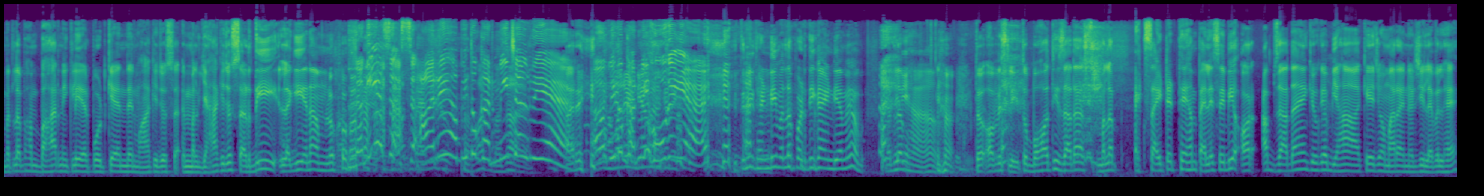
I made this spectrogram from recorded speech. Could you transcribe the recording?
मतलब हम बाहर निकले एयरपोर्ट के एंड देन वहाँ की जो मतलब यहाँ की जो सर्दी लगी है ना हम लोग को। लगी है स- स- अरे अभी तो गर्मी चल रही है। अरे। अभी तो गर्मी हो गई है। इतनी ठंडी मतलब पड़ती का इंडिया में अब? मतलब हाँ तो ऑब्वियसली तो बहुत ही ज़्यादा मतलब एक्साइटेड थे हम पहले से भी और अब ज़्यादा है क्योंकि अब यहाँ आके जो हमारा एनर्जी लेवल है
